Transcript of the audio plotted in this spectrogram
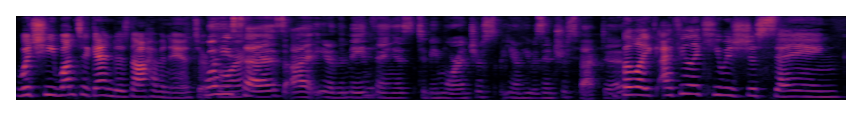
Which he once again does not have an answer for. Well, for. he says, I. You know, the main thing is to be more intros. You know, he was introspective. but like I feel like he was just saying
